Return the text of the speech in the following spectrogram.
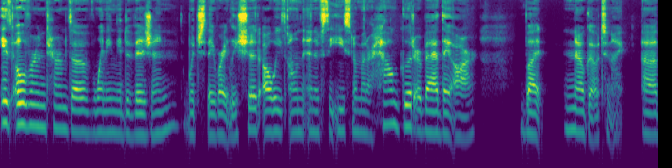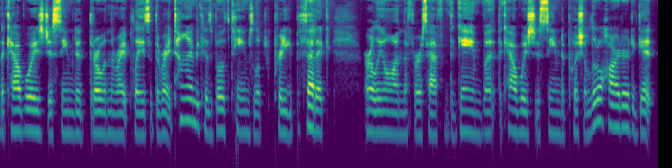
is over in terms of winning the division, which they rightly should always own the NFC East no matter how good or bad they are. But no go tonight. Uh, the Cowboys just seemed to throw in the right plays at the right time because both teams looked pretty pathetic early on the first half of the game, but the Cowboys just seemed to push a little harder to get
